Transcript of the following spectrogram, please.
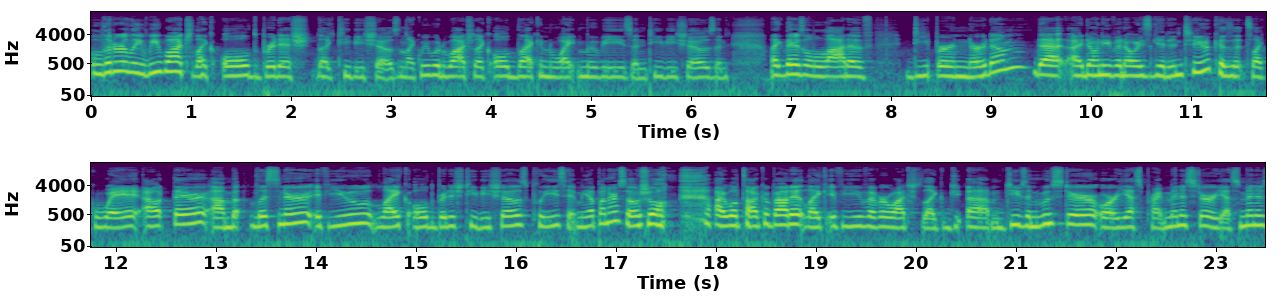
literally we watch like old british like tv shows and like we would watch like old black and white movies and tv shows and like there's a lot of deeper nerdum that i don't even always get into because it's like way out there. Um, but listener if you like old british tv shows please hit me up on our social. I will talk about it. Like if you've ever watched like um, jeeves and wooster or yes prime minister or yes minister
